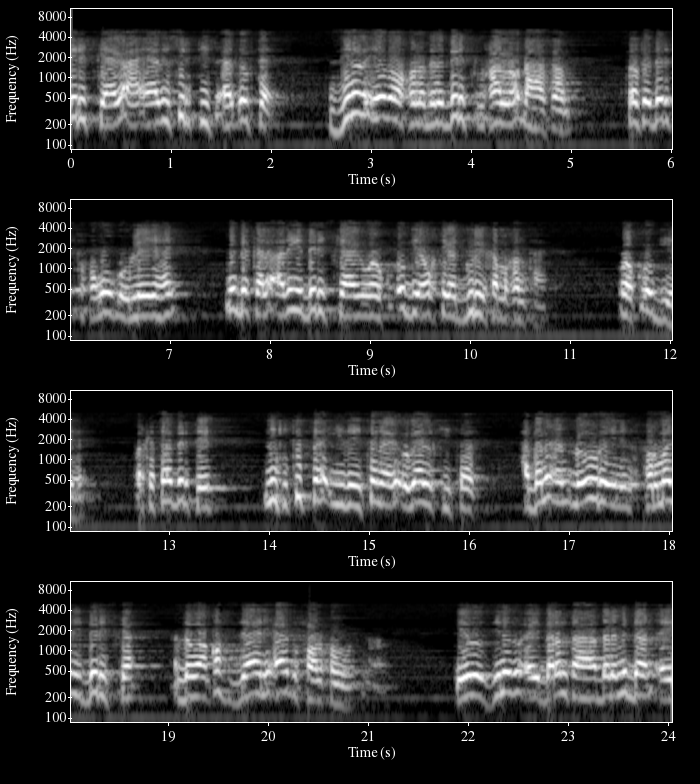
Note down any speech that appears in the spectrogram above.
deriskaaga ah ee adigu sirtiisa aada ogtahay. Zinada iyadoo xun haddana deriska maxaa loo dhahaasaan sababto deriska xuquuq uu leeyahay. Mida kale adiga deriskaaga waa ku ogyahay waktigaad guriga ka maqan tahay. Waa ku ogyahay. Marka saa darteed ninka ka faa'iideysanayo ogaalkiisaas haddana aan dhowreynin xurmadii deriska hadda waa qof zaani aada u foolxun wey iyadoo zinadu ay daran tahay haddana midaan ay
